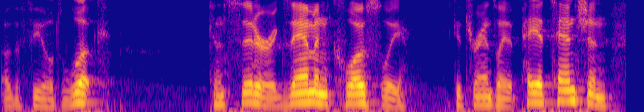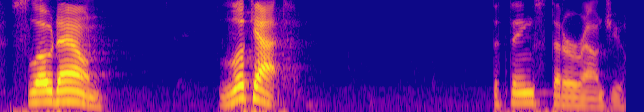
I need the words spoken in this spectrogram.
of the field. Look. Consider. Examine closely. Could translate it. Pay attention. Slow down. Look at the things that are around you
